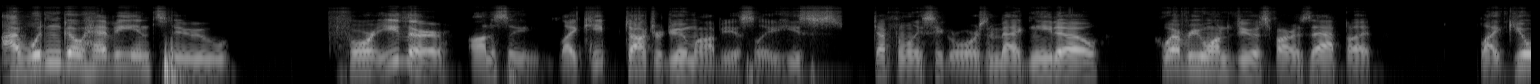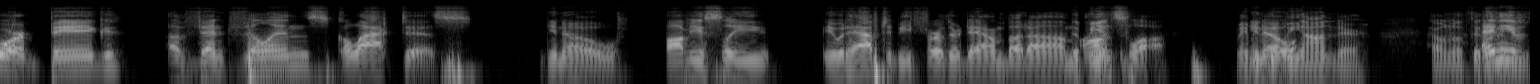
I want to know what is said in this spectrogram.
I wouldn't go heavy into for either, honestly. Like keep Doctor Doom, obviously. He's definitely Secret Wars and Magneto, whoever you want to do as far as that. But like your big event villains, Galactus, you know, obviously it would have to be further down, but um the Onslaught. Maybe you know, Beyonder. I don't know if they're any of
